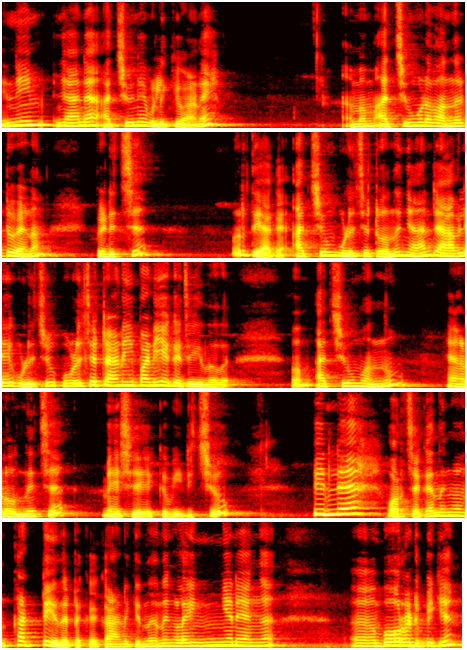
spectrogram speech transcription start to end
ഇനിയും ഞാൻ അച്ചുവിനെ വിളിക്കുവാണേ. അപ്പം അച്ചുവും കൂടെ വന്നിട്ട് വേണം പിടിച്ച് വൃത്തിയാക്കാൻ. അച്ചുവും കുളിച്ചിട്ട് വന്നു. ഞാൻ രാവിലെ കുളിച്ചു. കുളിച്ചിട്ടാണ് ഈ പണിയൊക്കെ ചെയ്യുന്നത്. അപ്പം അച്ചുവും വന്നു. ഞങ്ങൾ ഒന്നിച്ച് മേശയൊക്കെ വിരിച്ചു. പിന്നെ കുറച്ചൊക്കെ നിങ്ങൾ കട്ട് ചെയ്തിട്ടൊക്കെ കാണിക്കുന്നത്. നിങ്ങളെ ഇങ്ങനെ അങ്ങ് ബോറടിപ്പിക്കാൻ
